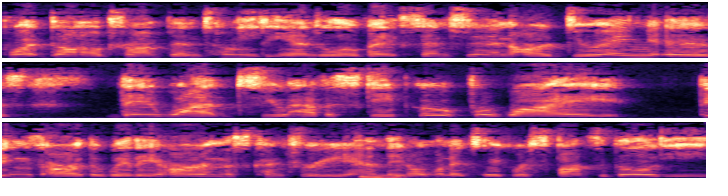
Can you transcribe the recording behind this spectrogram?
what Donald Trump and Tony DeAngelo, by extension, are doing is they want to have a scapegoat for why things are the way they are in this country and mm-hmm. they don't want to take responsibility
